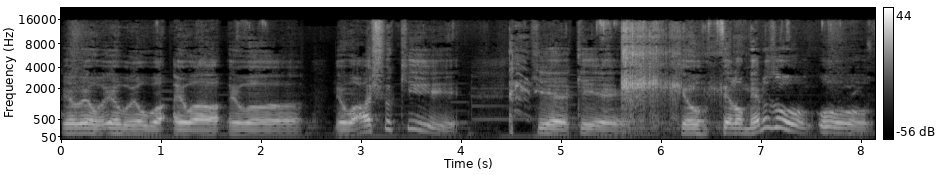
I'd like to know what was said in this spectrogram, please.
Eu, eu, eu, eu, eu, eu, eu acho que. Que, que, que eu, pelo menos o, o,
